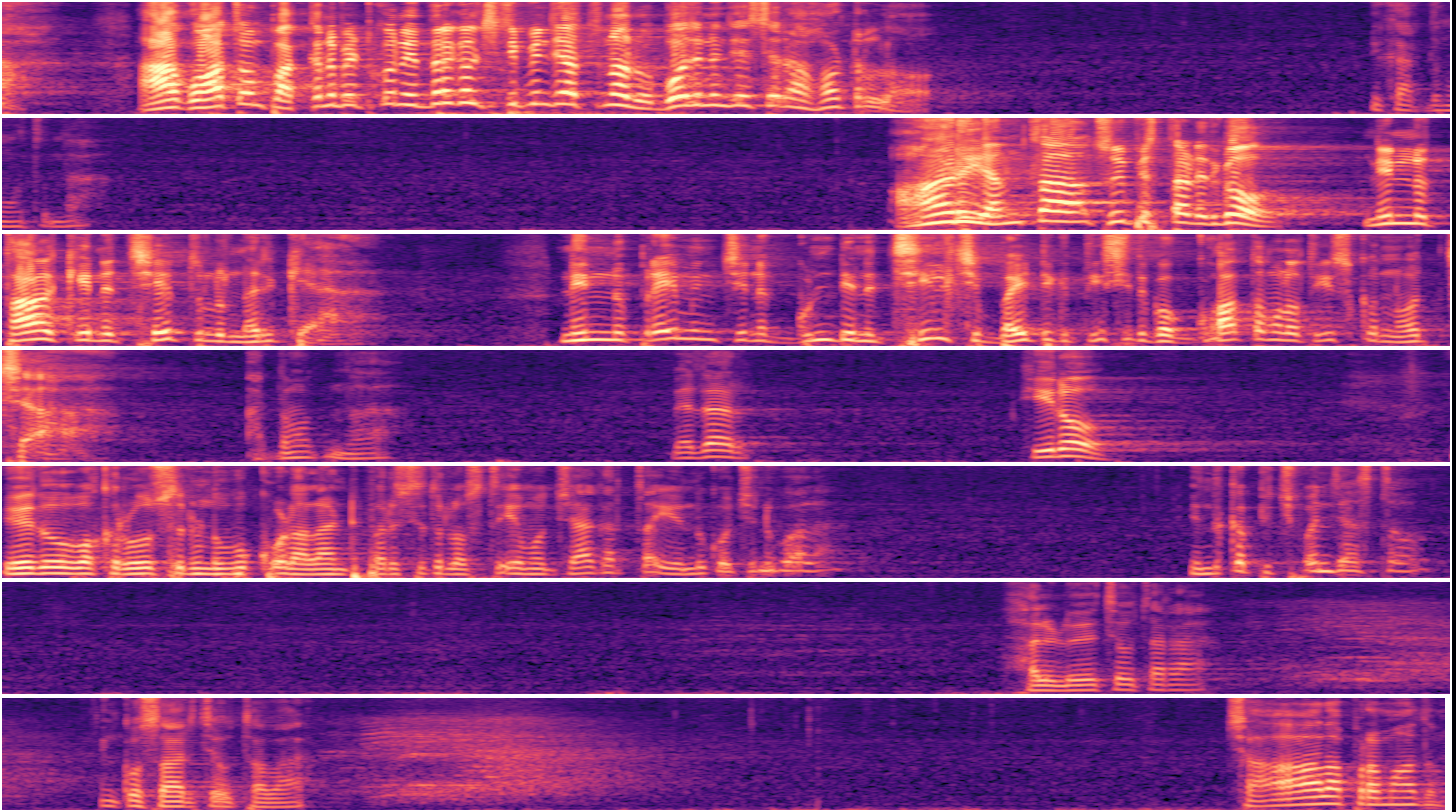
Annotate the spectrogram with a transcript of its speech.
ఆ గోతం పక్కన పెట్టుకొని ఇద్దరు కలిసి టిఫిన్ చేస్తున్నారు. భోజనం చేశారు ఆ హోటల్లో. నీకు అర్థమవుతుందా? ఆడు ఎంత చూపిస్తాడు? ఇదిగో నిన్ను తాకిన చేతులు నరికా. నిన్ను ప్రేమించిన గుండెని చీల్చి బయటికి తీసి ఇదిగో గోతంలో తీసుకుని వచ్చా. అర్థమవుతుందా? బెదర్ హీరో ఏదో ఒక రోజున నువ్వు కూడా అలాంటి పరిస్థితులు వస్తాయేమో జాగ్రత్త ఎందుకు వచ్చిన గోలా? ఎందుక పిచ్చి పని చేస్తావు? హలో చెబుతారా? ఇంకోసారి చెబుతావా? చాలా ప్రమాదం.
